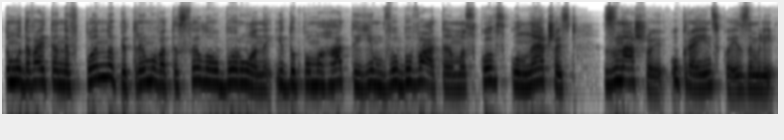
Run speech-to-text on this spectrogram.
Тому давайте невпинно підтримувати сили оборони і допомагати їм вибивати московську нечисть з нашої української землі.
